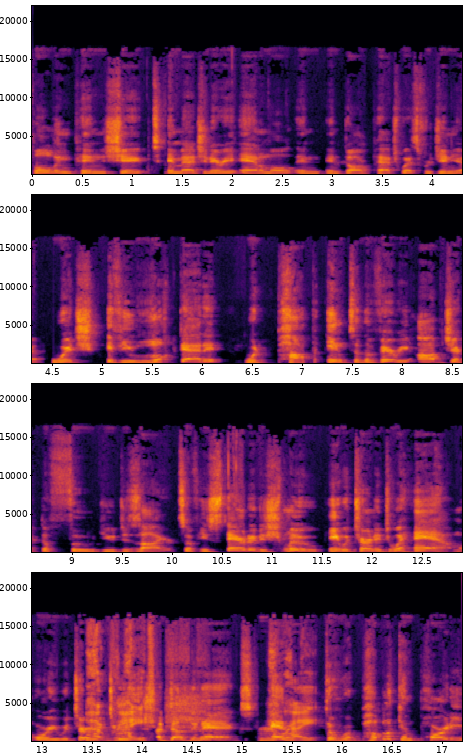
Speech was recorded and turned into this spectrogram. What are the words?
bowling pin shaped imaginary animal in in Dogpatch, West Virginia, which, if you looked at it, would pop into the very object of food you desired. So if you stared at a Shmoo, he would turn into a ham, or he would turn into Right. a dozen eggs. And right. the Republican Party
